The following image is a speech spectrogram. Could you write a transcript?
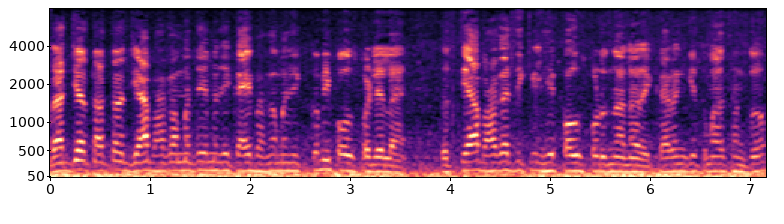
राज्यात आता ज्या भागामध्ये म्हणजे काही भागामध्ये कमी पाऊस पडलेला आहे तर त्या भागात देखील हे पाऊस पडून जाणार आहे. कारण की तुम्हाला सांगतो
